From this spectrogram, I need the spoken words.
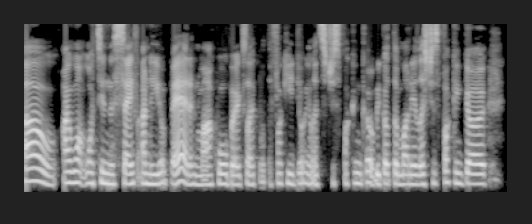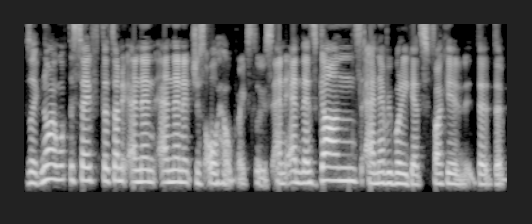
"Oh, I want what's in the safe under your bed." And Mark Wahlberg's like, "What the fuck are you doing? Let's just fucking go. We got the money. Let's just fucking go." He's like, "No, I want the safe that's under." And then and then it just all hell breaks loose. And and there's guns, and everybody gets fucking the the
